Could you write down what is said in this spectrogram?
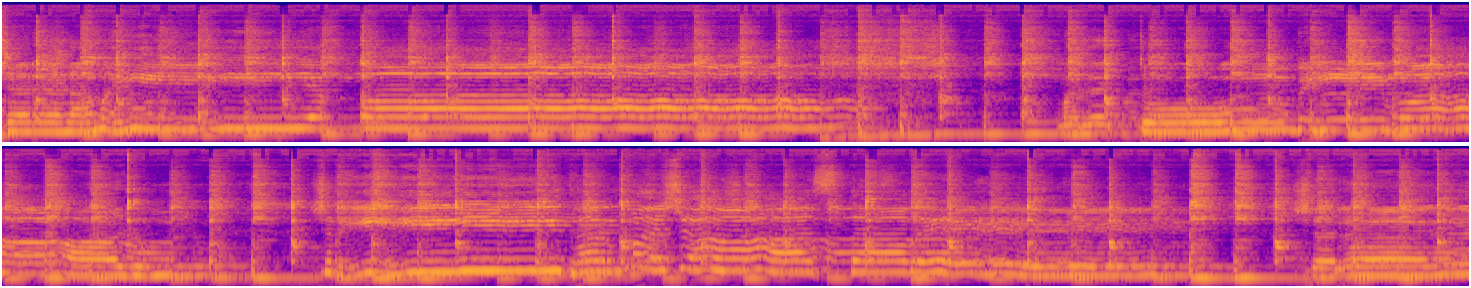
ശരണമയ്യപ്പ. മരത്തോമ്പിൽ വാഴും ശ്രീധർമ്മശാസ്താവേ. ശരണ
